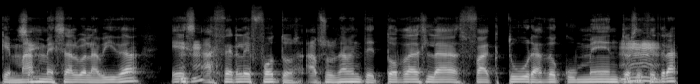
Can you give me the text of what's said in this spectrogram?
que más Sí. me salva la vida, es hacerle fotos absolutamente todas las facturas, documentos, Mm. etcétera,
